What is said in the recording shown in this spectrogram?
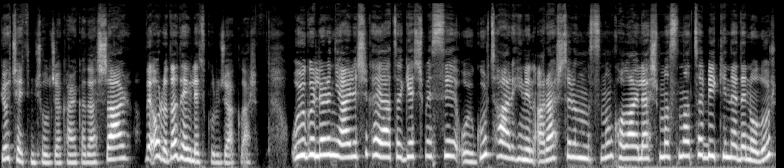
göç etmiş olacak arkadaşlar ve orada devlet kuracaklar. Uygurların yerleşik hayata geçmesi Uygur tarihinin araştırılmasının kolaylaşmasına tabii ki neden olur.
